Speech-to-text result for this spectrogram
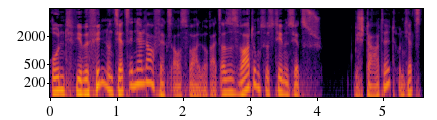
Und wir befinden uns jetzt in der Laufwerksauswahl bereits. Also das Wartungssystem ist jetzt gestartet und jetzt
